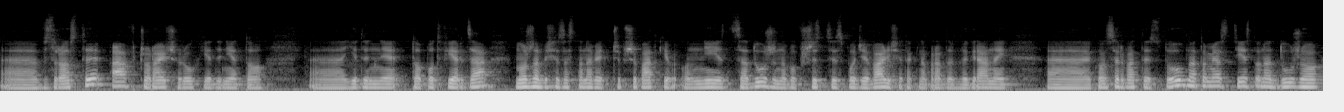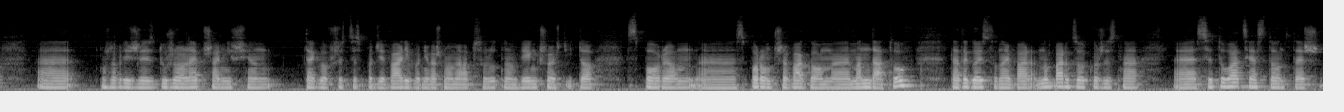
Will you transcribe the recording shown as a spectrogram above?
e, wzrosty, a wczorajszy ruch jedynie to, e, jedynie to potwierdza. Można by się zastanawiać, czy przypadkiem on nie jest za duży, no bo wszyscy spodziewali się tak naprawdę wygranej konserwatystów, natomiast jest ona dużo, można powiedzieć, że jest dużo lepsza niż się tego wszyscy spodziewali, ponieważ mamy absolutną większość i to sporą, e, sporą przewagą e, mandatów, dlatego jest to najbar- no, bardzo korzystna e, sytuacja, stąd też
